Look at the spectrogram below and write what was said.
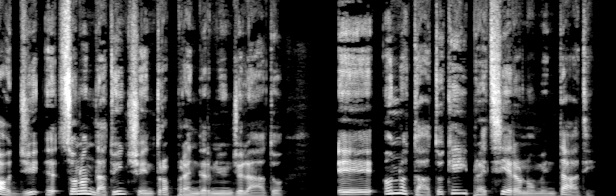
Oggi eh, sono andato in centro a prendermi un gelato e ho notato che i prezzi erano aumentati.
